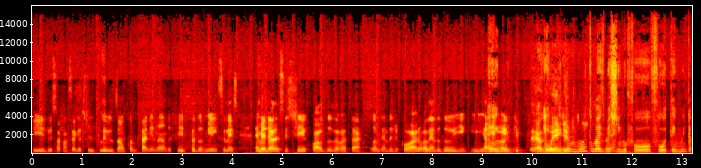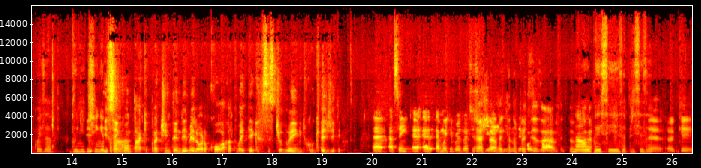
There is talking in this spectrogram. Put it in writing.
filho e só consegue assistir televisão quando tá ninando o filho para dormir em silêncio. É melhor assistir qual dos Avatar? A Lenda de Korra ou a Lenda do Yang? É, é, do Eng. Tem muito mais do bichinho fofo, tem muita coisa bonitinha e, pra... E sem contar que para te entender melhor o Korra, tu vai ter que assistir o do Eng de qualquer jeito. É, assim, é, é, é, muito importante assistir. Eu achava que não precisava. Então, não, tá. precisa, precisa. É, ok.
